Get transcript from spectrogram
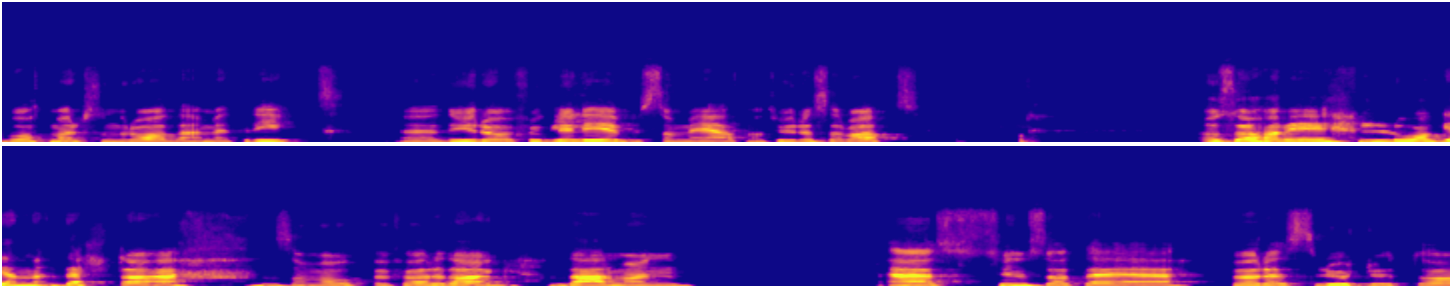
våtmarksområde med et rikt eh, dyre- og fugleliv, som er et naturreservat. Og så har vi Lågendeltaet, som var oppe før i dag, der man jeg syns at det høres lurt ut å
